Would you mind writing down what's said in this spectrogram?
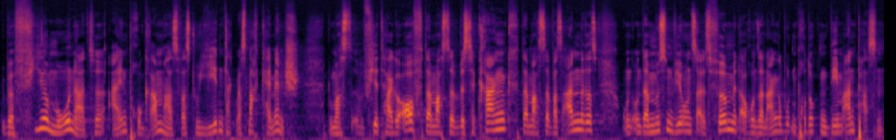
über vier Monate ein Programm hast, was du jeden Tag, das macht kein Mensch. Du machst vier Tage off, dann machst du, bist du krank, dann machst du was anderes und, und da müssen wir uns als Firmen mit auch unseren Angeboten, Produkten dem anpassen.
